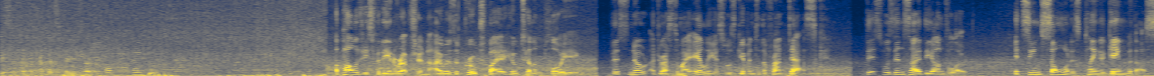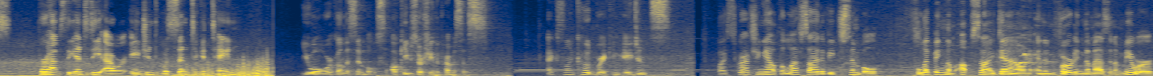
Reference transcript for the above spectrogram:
This is at the front desk for you, sir. Oh, Thank you. Apologies for the interruption. I was approached by a hotel employee. This note addressed to my alias was given to the front desk. This was inside the envelope. It seems someone is playing a game with us. Perhaps the entity our agent was sent to contain? You all work on the symbols. I'll keep searching the premises. Excellent code breaking, agents. By scratching out the left side of each symbol, flipping them upside down, and inverting them as in a mirror,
